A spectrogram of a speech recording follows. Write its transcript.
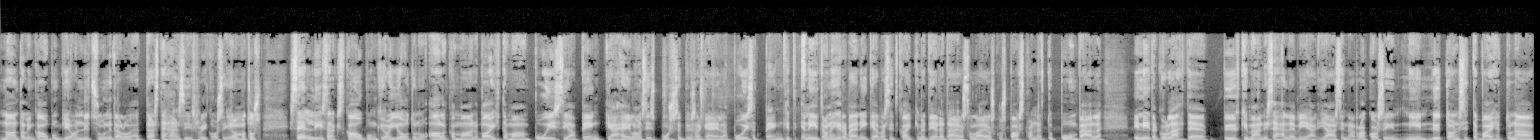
Naantalin kaupunki on nyt suunnitellut, että tästähän siis rikosilmoitus. Sen lisäksi kaupunki on joutunut alkamaan vaihtamaan puisia penkkejä. Heillä on siis bussipysäkeillä puiset penkit ja niitä on hirveän ikävä. Sitten kaikki me tiedetään, jos ollaan joskus paskannettu puun päälle. Niin niitä kun lähtee pyyhkimään, niin sehän leviää, jää sinne rakosiin. Niin nyt on sitten vaihdettu nämä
